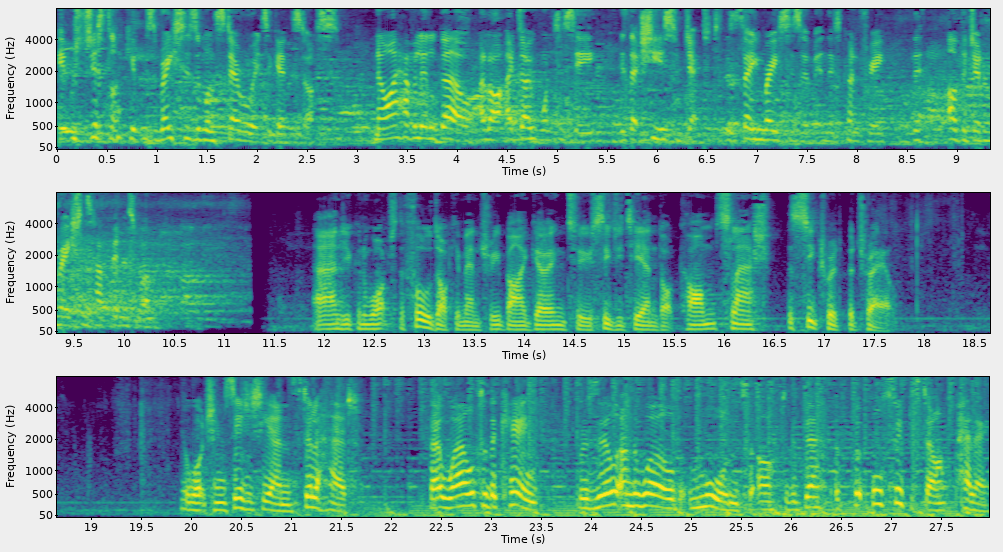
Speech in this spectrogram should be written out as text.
It was just like it was racism on steroids against us. Now, I have a little girl, and I don't want to see is that she is subjected to the same racism in this country that other generations have been as well. And you can watch the full documentary by going to cgtn.com slash the secret betrayal. You're watching CGTN, still ahead. Farewell to the King. Brazil and the world mourns after the death of football superstar Pele.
